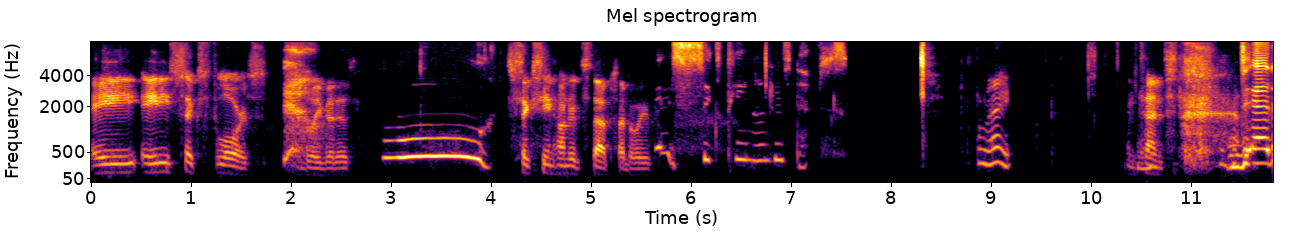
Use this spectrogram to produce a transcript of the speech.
80 86 floors, I believe it is. Ooh, 1600 steps, I believe. sixteen hundred steps. All right, Intense. that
